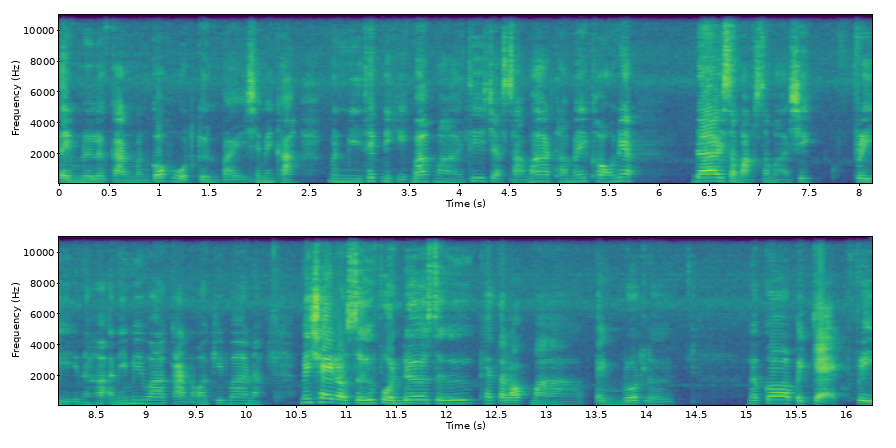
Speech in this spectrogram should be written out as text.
เต็มเลยแล้วกันมันก็โหดเกินไปใช่ไหมคะมันมีเทคนิคอีกมากมายที่จะสามารถทำให้เขาเนี่ยได้สมัครสมาชิกฟรีนะคะอันนี้ไม่ว่ากันอ้อคิดว่านะไม่ใช่เราซื้อโฟลเดอร์ซื้อแคตตาล็อกมาเต็มรถเลย แล้วก็ไปแจกฟรี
